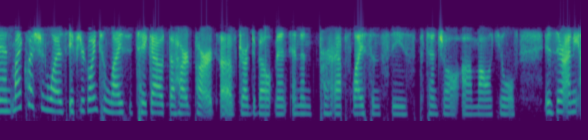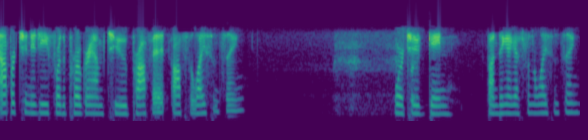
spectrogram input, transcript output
And my question was, if you're going to license, take out the hard part of drug development and then perhaps license these potential uh, molecules, is there any opportunity for the program to profit off the licensing, or to gain funding, I guess, from the licensing?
